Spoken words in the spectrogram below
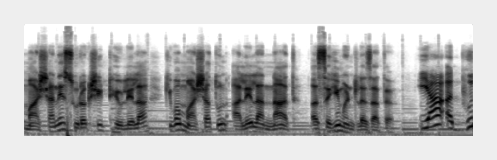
माशाने सुरक्षित ठेवलेला किंवा माशातून आलेला नाथ असंही म्हटलं जातं. या अद्भुत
